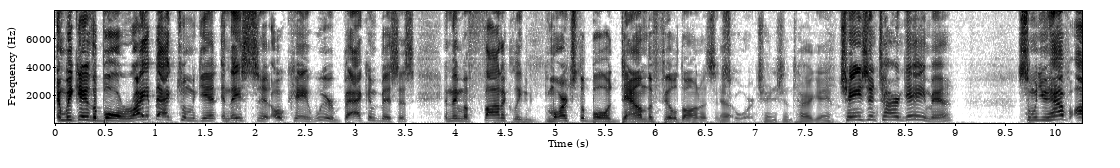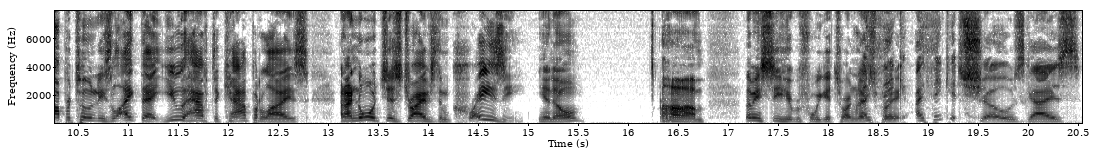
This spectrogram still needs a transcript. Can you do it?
And we gave the ball right back to them again, and they said, "Okay, we're back in business." And they methodically marched the ball down the field on us and Yep, scored. Changed the entire game. Changed the entire game, man. So when you have opportunities like that, you have to capitalize. And I know it just drives them crazy, you know. Um, let me see here before we get to our I next think break. I think it shows, guys.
